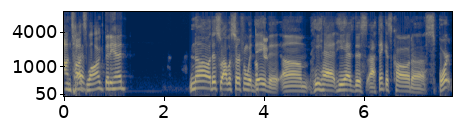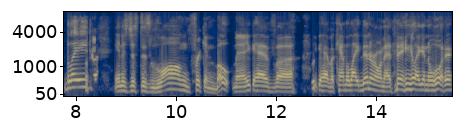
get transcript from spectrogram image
on Todd's log that he had? No, this I was surfing with Okay. David. Um, he had he has this. I think it's called a Sport Blade, Okay. and it's just this long freaking boat, man. You can have uh, you can have a candlelight dinner on that thing, like in the water.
